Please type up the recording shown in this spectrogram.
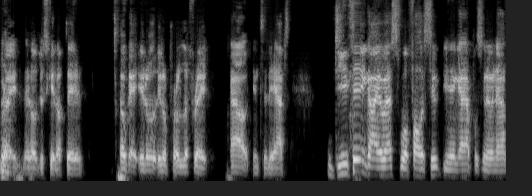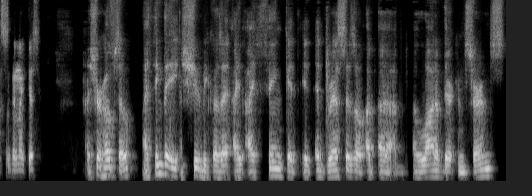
yeah. right? It'll just get updated. Okay, it'll it'll proliferate out into the apps. Do you think iOS will follow suit? Do you think Apple's going to announce something like this? I sure hope so. I think they should because I, I, I think it, it addresses a, a, a lot of their concerns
